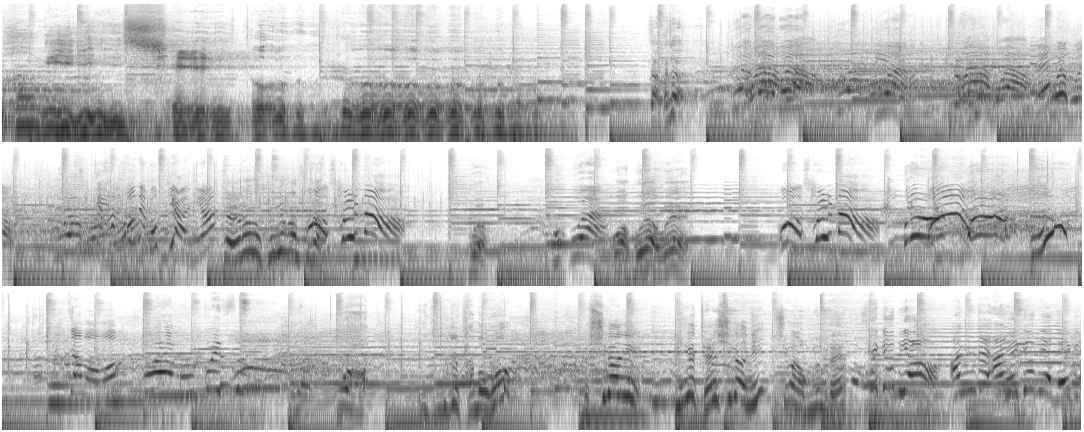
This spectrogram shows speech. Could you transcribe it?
밤이 새도록 자, 가자. 뭐야 뭐야 뭐야 뭐야 진짜 한 번에 먹기 아니야? 자, 여러분 구경 갑시다. 어 설마 뭐야? 뭐야 와, 뭐야, 왜? 어 설마 와! 오? 진짜 먹어? 와 먹고 있어 와, 이- 이걸 다 먹어? 야, 시간이 이게 될 시간이? 시간 없는데? 세 겹이야 안 돼 아니 네 겹이야 네 겹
